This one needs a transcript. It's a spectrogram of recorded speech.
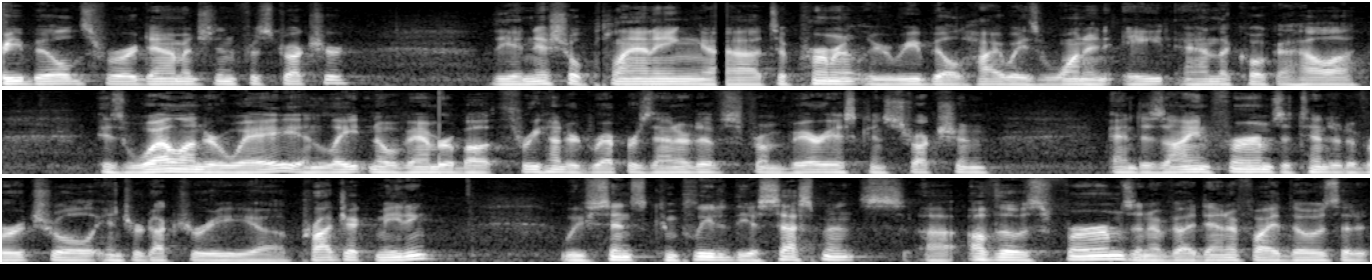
rebuilds for our damaged infrastructure. The initial planning uh, to permanently rebuild highways 1 and 8 and the Coquihalla is well underway. In late November, about 300 representatives from various construction and design firms attended a virtual introductory uh, project meeting. We've since completed the assessments uh, of those firms and have identified those that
